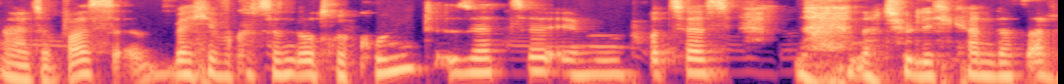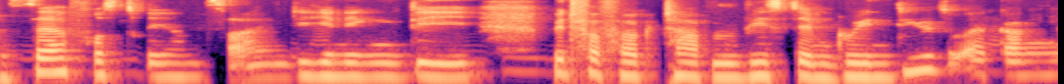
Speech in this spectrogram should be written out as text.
Also was, welche sind unsere Grundsätze im Prozess? Natürlich kann das alles sehr frustrierend sein. Diejenigen, die mitverfolgt haben, wie es dem Green Deal so ergangen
